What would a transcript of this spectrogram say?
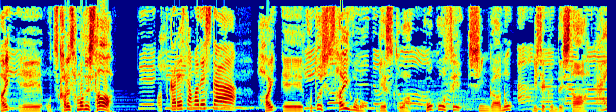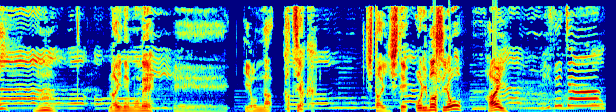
はい、えー、お疲れ様でした。お疲れ様でした。はい、えー、今年最後のゲストは高校生シンガーのリセ君でした。はうん。来年もね、えー、いろんな活躍、期待しておりますよ。はい。リセちゃん。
